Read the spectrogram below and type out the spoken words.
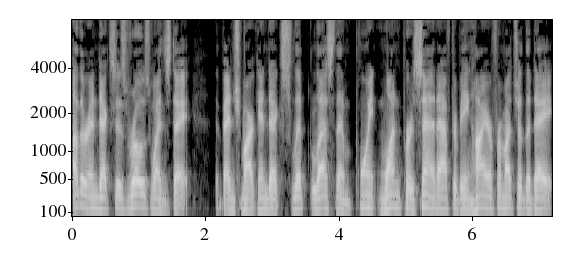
other indexes rose Wednesday. The benchmark index slipped less than 0.1% after being higher for much of the day.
